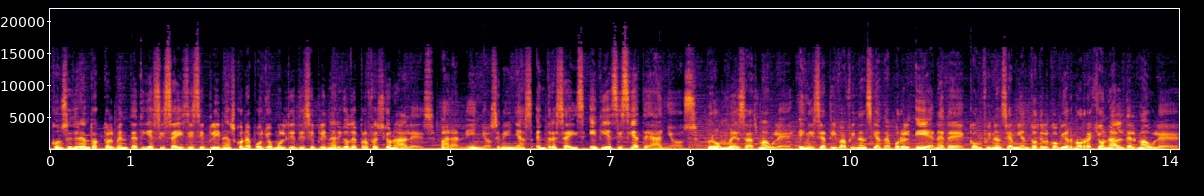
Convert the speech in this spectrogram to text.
considerando actualmente 16 disciplinas con apoyo multidisciplinario de profesionales para niños y niñas entre 6 y 17 años. Promesas Maule, iniciativa financiada por el IND con financiamiento del Gobierno Regional del Maule.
